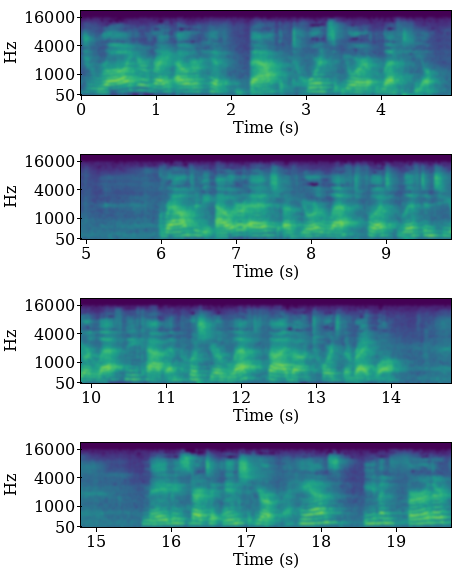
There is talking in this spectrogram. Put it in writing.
Draw your right outer hip back towards your left heel. Ground through the outer edge of your left foot, lift into your left kneecap, and push your left thigh bone towards the right wall. Maybe start to inch your hands even further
